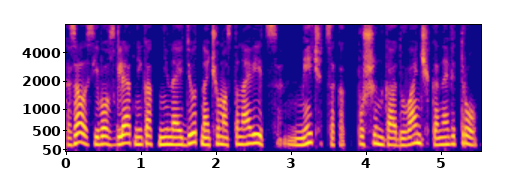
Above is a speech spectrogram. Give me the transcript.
Казалось, его взгляд никак не найдет, на чем остановиться, мечется, как пушинка одуванчика на ветру.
